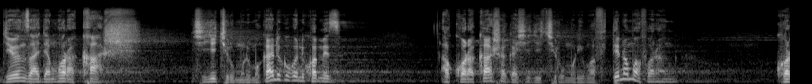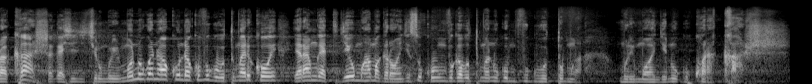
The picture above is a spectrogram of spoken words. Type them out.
ngewe nzajya nkora kashi ishyigikira umurimo. Kandi koko niko ameze. Akora kashi agashyigikira umurimo afite n'amafaranga. Kora kashi agashyigikira umurimo nubwo nawe akunda kuvuga ubutumwa ariko we yarambwiye ati ngewe umuhamagaro wanjye si ukuba mvuga ubutumwa nubwo mvuga ubutumwa umurimo wanjye ni ugukora kashi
